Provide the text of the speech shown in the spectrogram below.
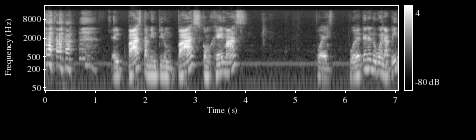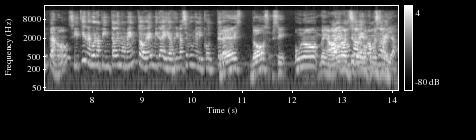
El pass también tiene un pass con gemas. Pues puede tener buena pinta, ¿no? sí tiene buena pinta de momento, ¿eh? Mira, ahí arriba se ve un helicóptero. 3, 2, sí, 1. Venga, Vale, vamos, a ver vamos si a ver, podemos vamos a comenzar ver. ya.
